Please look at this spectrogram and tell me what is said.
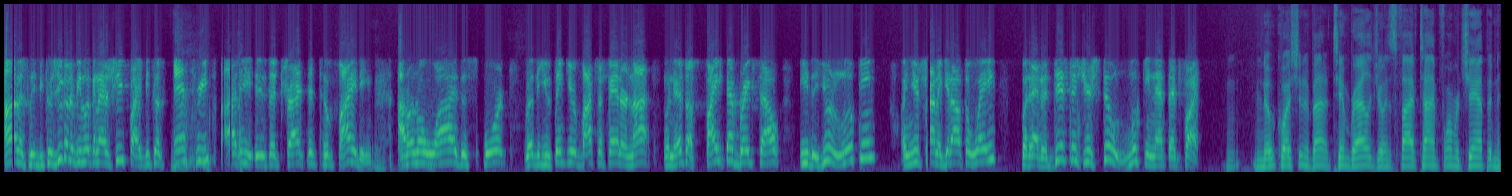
honestly, because you're going to be looking at a street fight because everybody is attracted to fighting. I don't know why the sport, whether you think you're a boxing fan or not, when there's a fight that breaks out, either you're looking and you're trying to get out the way, but at a distance, you're still looking at that fight. Hmm. No question about it. Tim Bradley joins five time former champ and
